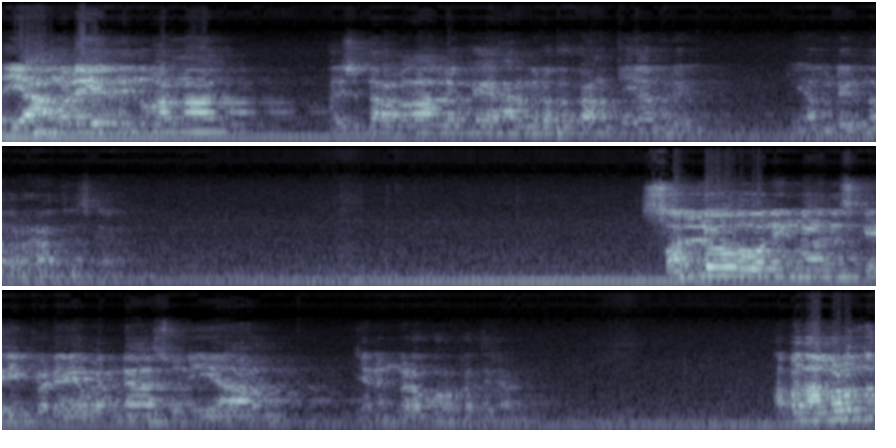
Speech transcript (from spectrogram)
ഖിയാമുലൈൽ എന്ന് പറഞ്ഞാൽ പരിശുദ്ധ റമദാനിലൊക്കെ ഹറമിലൊക്കെ കാണും ഖിയാമുലൈൽ ഖിയാമുലൈൽ എന്ന് പറയാം? രാത്രി നിസ്കാരം സല്ലോ നിങ്ങൾ നിസ്കരിക്കണേ വന്നാസുനിയാം ജനങ്ങളെ ഉറക്കത്തിലാണ്. അപ്പൊ നമ്മളൊന്ന്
